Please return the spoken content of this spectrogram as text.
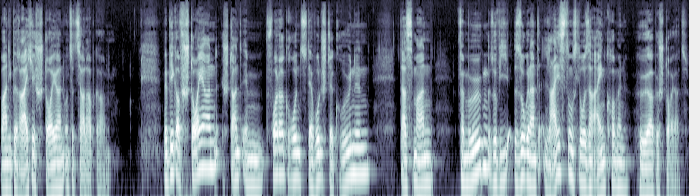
waren die Bereiche Steuern und Sozialabgaben. Mit Blick auf Steuern stand im Vordergrund der Wunsch der Grünen, dass man Vermögen sowie sogenannte leistungslose Einkommen höher besteuert.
